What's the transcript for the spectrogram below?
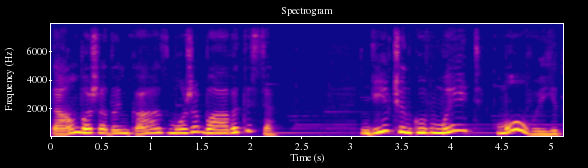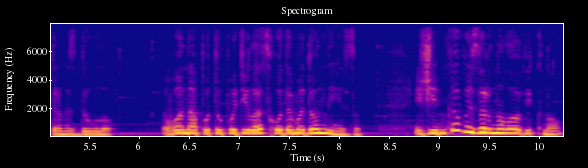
Там ваша донька зможе бавитися. Дівчинку вмить, мову вітром здуло. Вона потупотіла сходами донизу. Жінка визирнула у вікно.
